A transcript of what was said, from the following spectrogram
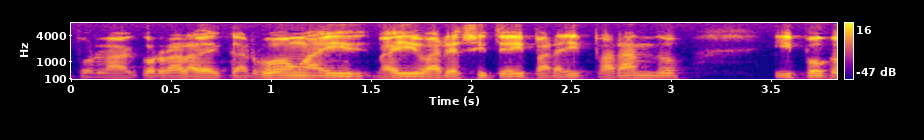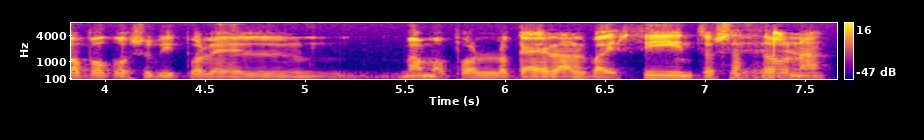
por la Corrala de Carbón, hay, hay varios sitios ahí para ir parando, y poco a poco subís por el, vamos, por lo que es el Albaicín, toda esa zona,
